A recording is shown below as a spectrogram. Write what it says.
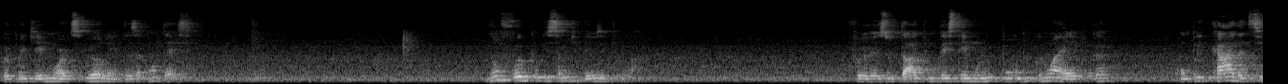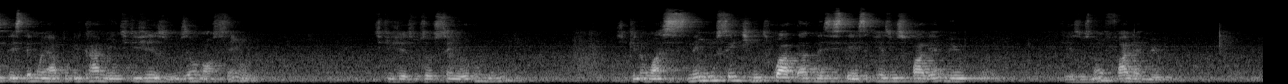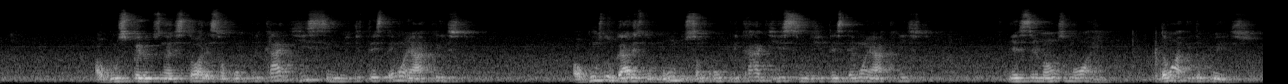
Foi porque mortes violentas acontecem. Não foi punição de Deus aquilo lá foi o resultado de um testemunho público numa época complicada de se testemunhar publicamente que Jesus é o nosso Senhor, de que Jesus é o Senhor do mundo, de que não há nenhum sentimento quadrado na existência que Jesus fale é meu, que Jesus não fale é meu. Alguns períodos na história são complicadíssimos de testemunhar Cristo. Alguns lugares do mundo são complicadíssimos de testemunhar Cristo. E esses irmãos morrem, dão a vida por isso.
